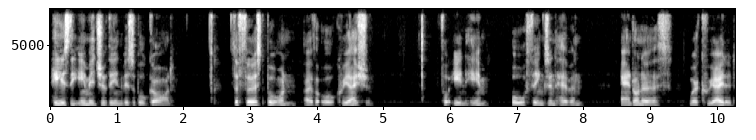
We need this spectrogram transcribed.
He is the image of the invisible God, the firstborn over all creation. For in him all things in heaven and on earth were created,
